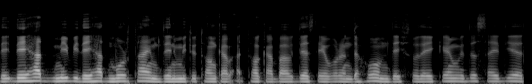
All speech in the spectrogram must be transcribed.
they, they had maybe they had more time than me to talk about talk about this. They were in the home. They so they came with this idea.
